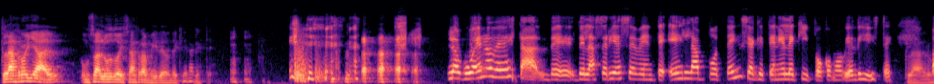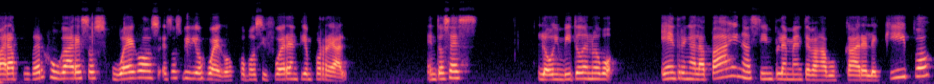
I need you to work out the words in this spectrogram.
Clash Royale. Un saludo a Isa Ramírez, donde quiera que esté. Lo bueno de esta, de, de, la serie S20 es la potencia que tiene el equipo, como bien dijiste, para poder jugar esos juegos, esos videojuegos, como si fuera en tiempo real. Entonces, lo invito de nuevo, entren a la página, simplemente van a buscar el equipo,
